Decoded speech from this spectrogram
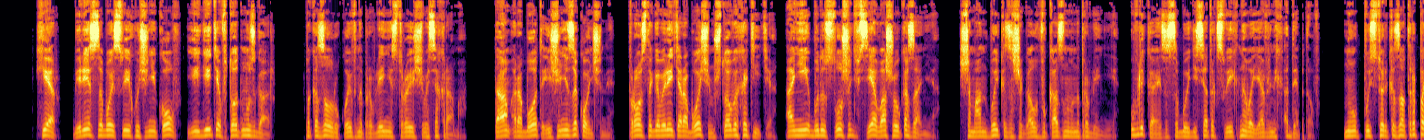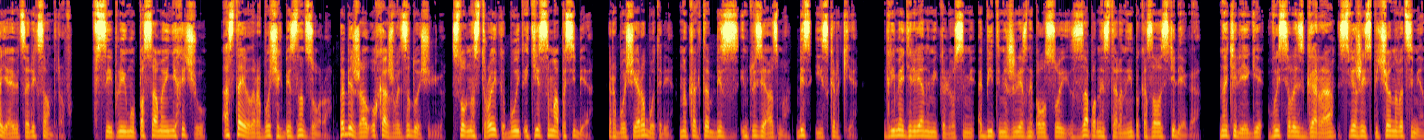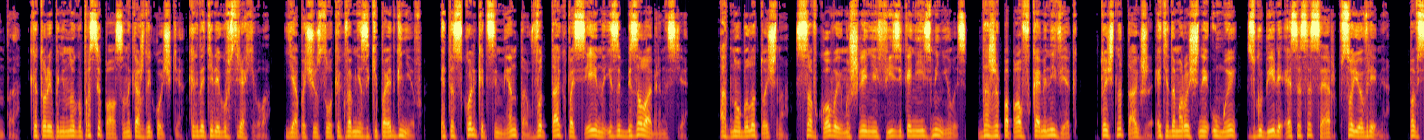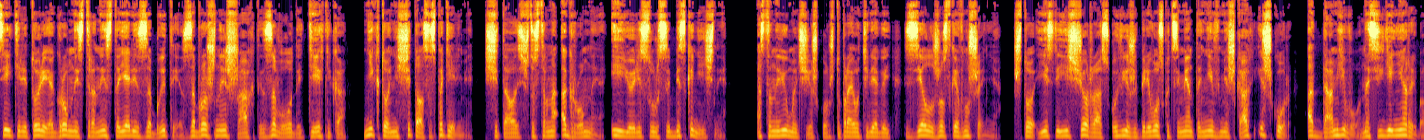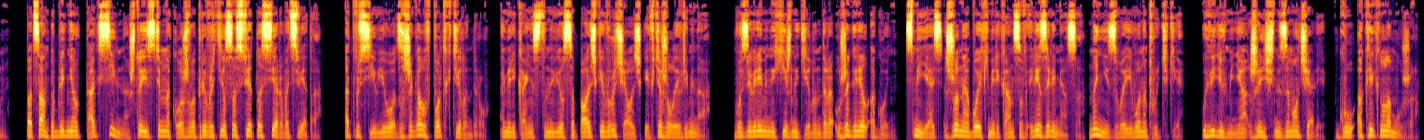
«Хер, бери с собой своих учеников и идите в тот Музгар», показал рукой в направлении строящегося храма. Там работы еще не закончены. Просто говорите рабочим, что вы хотите. Они будут слушать все ваши указания». Шаман бойко зашагал в указанном направлении, увлекая за собой десяток своих новоявленных адептов. «Ну, пусть только завтра появится Александров. Всыплю ему по самое не хочу». Оставил рабочих без надзора, побежал ухаживать за дочерью, словно стройка будет идти сама по себе. Рабочие работали, но как-то без энтузиазма, без искорки. Гремя деревянными колесами, обитыми железной полосой, с западной стороны показалась телега. На телеге высилась гора свежеиспеченного цемента, который понемногу просыпался на каждой кочке, когда телегу встряхивало. Я почувствовал, как во мне закипает гнев. Это сколько цемента вот так посеяно из-за безалаберности. Одно было точно. Совковое мышление физика не изменилось, даже попав в каменный век. Точно так же эти доморощенные умы сгубили СССР в свое время. По всей территории огромной страны стояли забытые, заброшенные шахты, заводы, техника. Никто не считался с потерями. Считалось, что страна огромная, и ее ресурсы бесконечны. Остановил мальчишку, что правил телегой, сделал жесткое внушение, что если еще раз увижу перевозку цемента не в мешках из шкур, отдам его на съедение рыбам. Пацан побледнел так сильно, что из темнокожего превратился в светло-серого цвета. Отпустив его, зашагал в порт к Тиландеру. Американец становился палочкой-выручалочкой в тяжелые времена. Возле временной хижины Тиландера уже горел огонь. Смеясь, жены обоих американцев резали мясо, нанизывая его на прутики. Увидев меня, женщины замолчали. Гу окликнула мужа.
